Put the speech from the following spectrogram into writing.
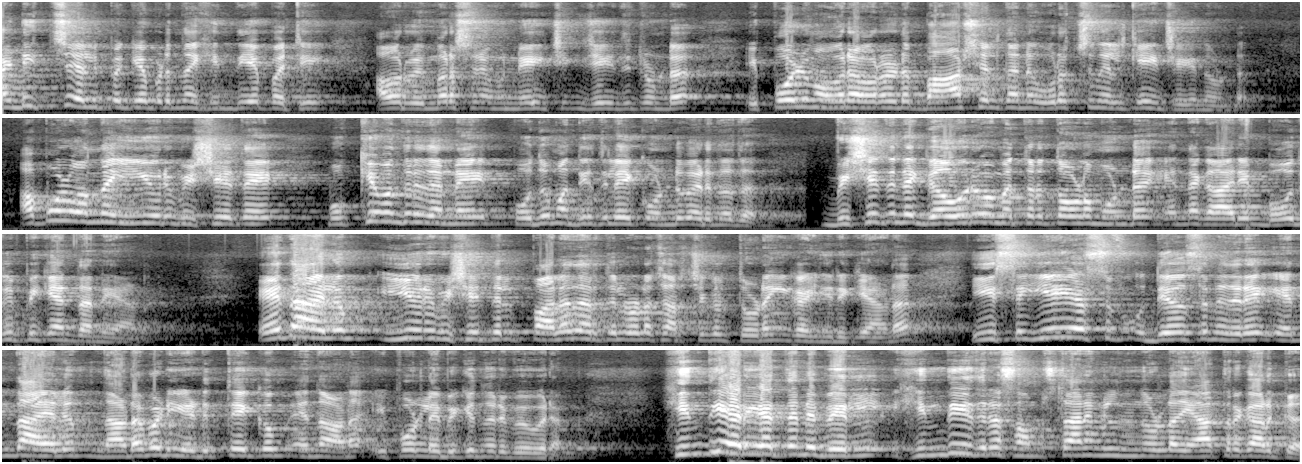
അടിച്ചേൽപ്പിക്കപ്പെടുന്ന ഹിന്ദിയെ പറ്റി അവർ വിമർശനം ഉന്നയിക്കുകയും ചെയ്തിട്ടുണ്ട്. ഇപ്പോഴും അവർ അവരുടെ ഭാഷയിൽ തന്നെ ഉറച്ചു നിൽക്കുകയും ചെയ്യുന്നുണ്ട്. അപ്പോൾ വന്ന ഈ ഒരു വിഷയത്തെ മുഖ്യമന്ത്രി തന്നെ പൊതുമധ്യത്തിലേക്ക് കൊണ്ടുവരുന്നത് വിഷയത്തിന്റെ ഗൗരവം എത്രത്തോളം ഉണ്ട് എന്ന കാര്യം ബോധിപ്പിക്കാൻ തന്നെയാണ്. ഏതായാലും ഈ ഒരു വിഷയത്തിൽ പലതരത്തിലുള്ള ചർച്ചകൾ തുടങ്ങി കഴിഞ്ഞിരിക്കുകയാണ്. ഈ സി ഐ എസ് എഫ് ഉദ്യോഗസ്ഥനെതിരെ എന്തായാലും നടപടി എടുത്തേക്കും എന്നാണ് ഇപ്പോൾ ലഭിക്കുന്ന ഒരു വിവരം. ഹിന്ദി അറിയാത്തതിന്റെ പേരിൽ ഹിന്ദി ഇതര സംസ്ഥാനങ്ങളിൽ നിന്നുള്ള യാത്രക്കാർക്ക്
